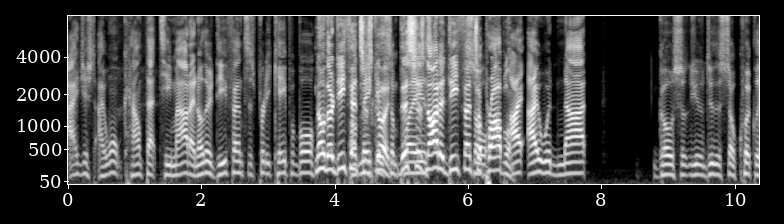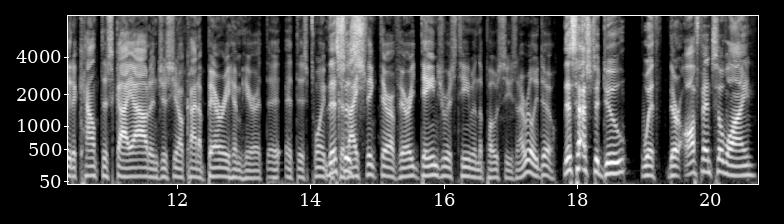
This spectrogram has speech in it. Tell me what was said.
I just I won't count that team out. I know their defense is pretty capable. No, their defense is good. This is not a defensive So problem. I, I would not go so you know do this so quickly to count this guy out and just you know kind of bury him here at the, at this point This because I think they're a very dangerous team in the postseason. I really do. this has to do with their offensive line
